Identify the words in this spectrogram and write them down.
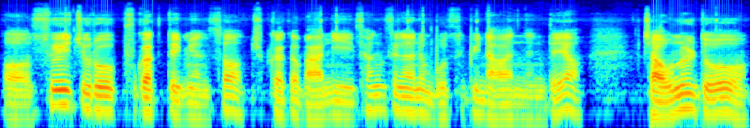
어, 수혜주로 부각되면서 주가가 많이 상승하는 모습이 나왔는데요. 자, 오늘도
